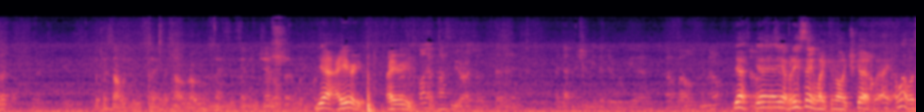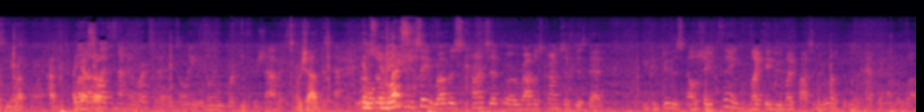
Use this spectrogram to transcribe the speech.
But that's not what he was saying. That's not what Rogan was saying. He was saying in general that it wouldn't work. Yeah, I hear you. I hear you. It's calling it possibly right, so doesn't it, by definition, mean that there would be a, a well in the middle? Yeah, So yeah, yeah, it's- yeah. But he's saying like you know like shkach. Well, listen, you know, I, I well, guess so. otherwise it's not going to work. So that it's only it's only working through Shabbos. So Through Shabbos. In- so unless- you say Rava's concept or Rava's concept is that you could do this L-shaped thing like they do by pasi birois, but it doesn't have to have a well.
